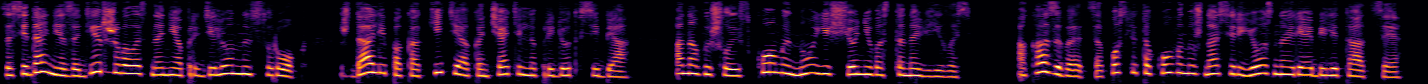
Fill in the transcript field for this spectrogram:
Заседание задерживалось на неопределенный срок, ждали, пока Кити окончательно придет в себя — она вышла из комы, но еще не восстановилась. Оказывается, после такого нужна серьезная реабилитация.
